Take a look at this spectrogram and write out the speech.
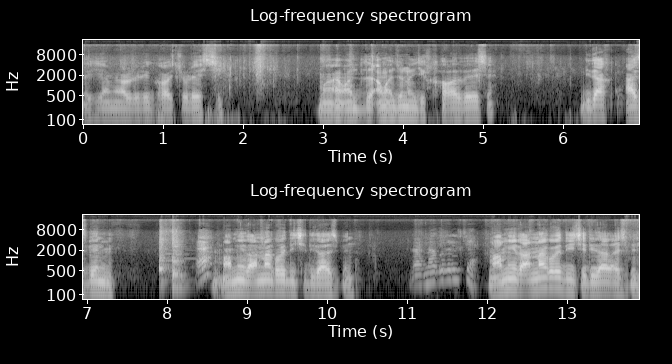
দেখি আমি অলরেডি ঘর চলে এসেছি। মা আমার আমার জন্য এই যে খাবার পেয়েছে দিদা আসবেন। মামি রান্না করে দিচ্ছি দিদা আসবেন। মামি রান্না করে দিয়েছে দিদা আসবেন।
